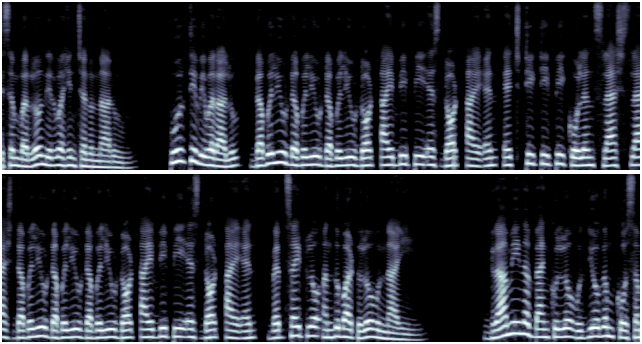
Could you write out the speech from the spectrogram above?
డిసెంబర్లో నిర్వహించనున్నారు. పూర్తి వివరాలు WWW dot IBPS dot IN HTTP colon slash slash WWW dot IBPS dot IN వెబ్సైట్లో అందుబాటులో ఉన్నాయి. గ్రామీణ బ్యాంకుల్లో ఉద్యోగం కోసం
